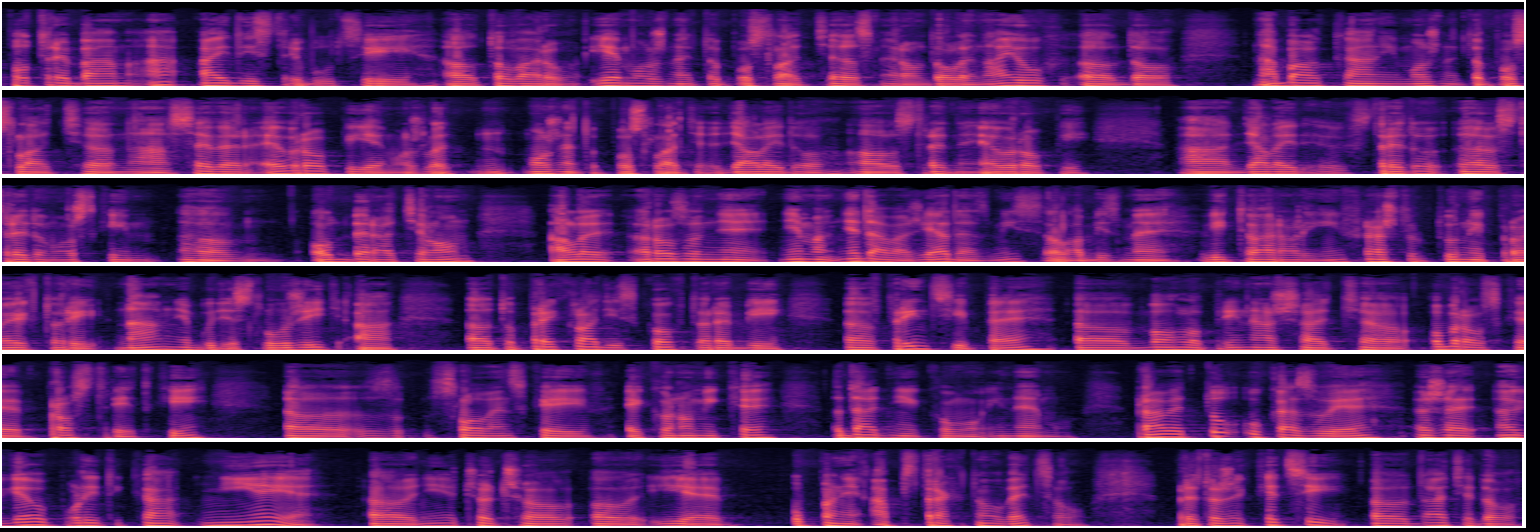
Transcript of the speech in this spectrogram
potrebám a aj distribúcii tovaru. Je možné to poslať smerom dole na juh, do na Balkán, je možné to poslať e, na sever Európy, je možné, možné to poslať ďalej do e, strednej Európy a ďalej k e, stredo, stredomorským odberateľom, ale rozhodne nemá, nedáva žiaden zmysel, aby sme vytvárali infraštruktúrny projekt, ktorý nám nebude slúžiť a to prekladisko, ktoré by v princípe mohlo prinášať obrovské prostriedky slovenskej ekonomike, dať niekomu inému práve tu ukazuje, že geopolitika nie je e, niečo, čo e, je úplne abstraktnou vecou. Pretože keď si e, dáte do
